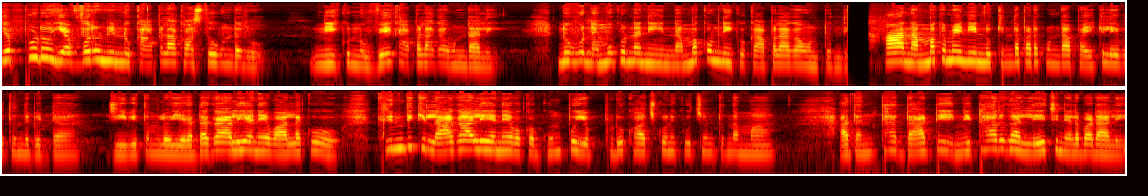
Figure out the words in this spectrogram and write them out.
ఎప్పుడు ఎవ్వరు నిన్ను కాపలా కాస్తూ ఉండరు. నీకు నువ్వే కాపలాగా ఉండాలి. నువ్వు నమ్ముకున్న నీ నమ్మకం నీకు కాపలాగా ఉంటుంది. ఆ నమ్మకమే నిన్ను కింద పడకుండా పైకి లేపుతుంది బిడ్డ. జీవితంలో ఎదగాలి అనే వాళ్ళకు క్రిందికి లాగాలి అనే ఒక గుంపు ఎప్పుడూ కాచుకొని కూర్చుంటుందమ్మా. అదంతా దాటి నిటారుగా లేచి నిలబడాలి.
